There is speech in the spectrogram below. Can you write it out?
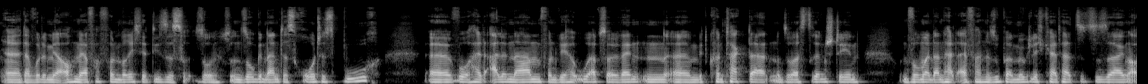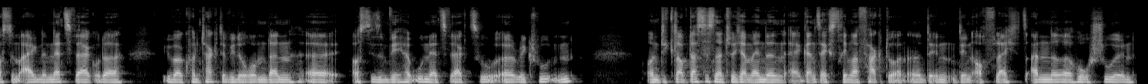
äh, da wurde mir auch mehrfach von berichtet, dieses so, so ein sogenanntes rotes Buch, äh, wo halt alle Namen von WHU-Absolventen äh, mit Kontaktdaten und sowas drinstehen und wo man dann halt einfach eine super Möglichkeit hat, sozusagen aus dem eigenen Netzwerk oder über Kontakte wiederum dann äh, aus diesem WHU-Netzwerk zu äh, recruiten. Und ich glaube, das ist natürlich am Ende ein äh, ganz extremer Faktor, ne, den, den auch vielleicht andere Hochschulen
